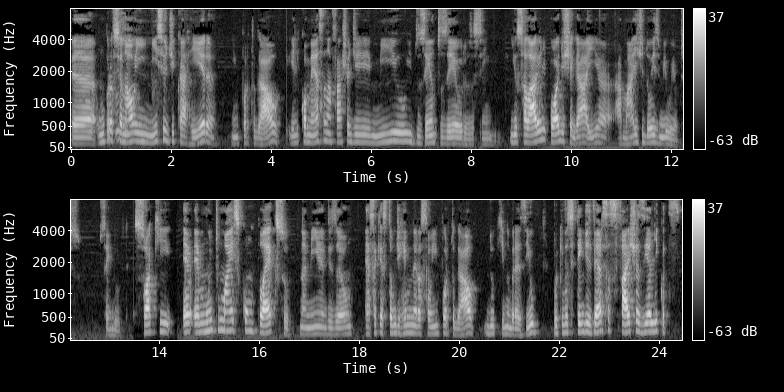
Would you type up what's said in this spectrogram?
Uh, um profissional uhum. em início de carreira em Portugal, ele começa na faixa de 1.200 euros, assim. E o salário ele pode chegar aí a, a mais de 2 mil euros sem dúvida. Só que é, é muito mais complexo, na minha visão, essa questão de remuneração em Portugal do que no Brasil, porque você tem diversas faixas e alíquotas.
